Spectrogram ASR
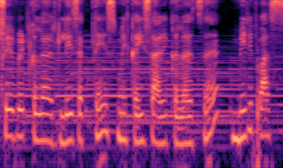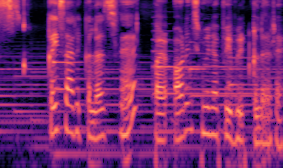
फेवरेट कलर ले सकते हैं, इसमें कई सारे कलर्स हैं। मेरे पास कई सारे कलर्स हैं, पर ऑरेंज मेरा फेवरेट कलर है।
